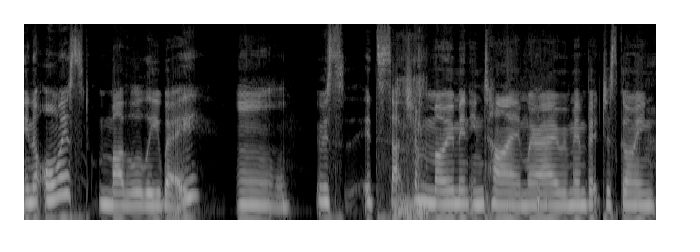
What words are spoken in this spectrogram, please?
in an almost motherly way. Mm. It was. It's such a moment in time where I remember just going,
